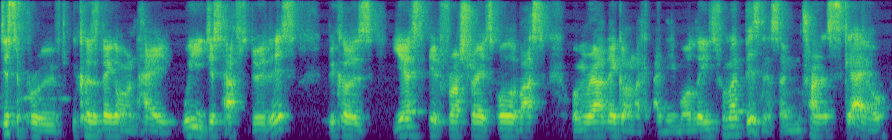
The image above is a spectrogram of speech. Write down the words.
disapproved because they're going, hey, we just have to do this. Because yes, it frustrates all of us when we're out there going like, I need more leads for my business. I'm trying to scale,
